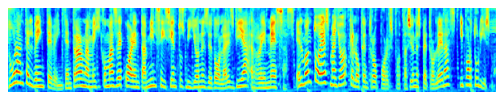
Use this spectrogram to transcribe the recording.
Durante el 2020 entraron a México más de 40.600 millones de dólares vía remesas. El monto es mayor que lo que entró por exportaciones petroleras y por turismo.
